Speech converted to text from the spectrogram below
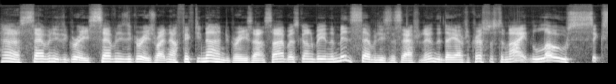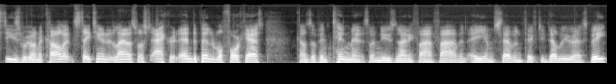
Uh, 70 degrees, 70 degrees right now, 59 degrees outside, but it's going to be in the mid 70s this afternoon, the day after Christmas tonight. Low 60s, we're going to call it. Stay tuned. Atlanta's most accurate and dependable forecast comes up in 10 minutes on News 95.5 and AM 750 WSB.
